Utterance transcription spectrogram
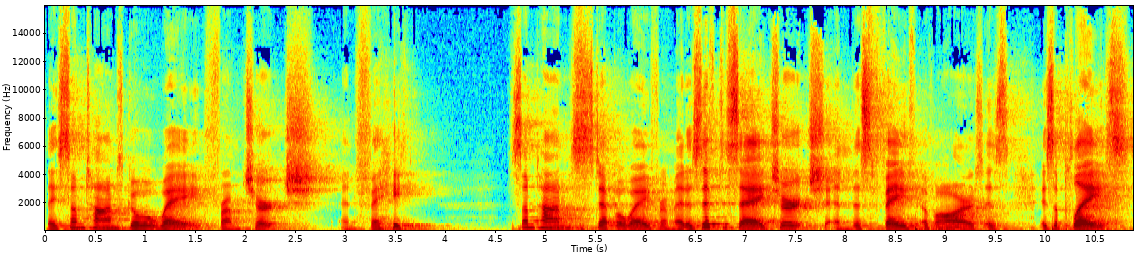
they sometimes go away from church and faith. Sometimes step away from it, as if to say, church and this faith of ours is, is a place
